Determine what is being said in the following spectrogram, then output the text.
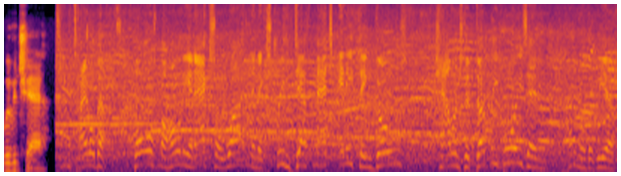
with a chair. title belts. Balls Mahoney and Axl Rotten, an extreme death match, anything goes. Challenge the Dudley Boyz, and I don't know that we have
